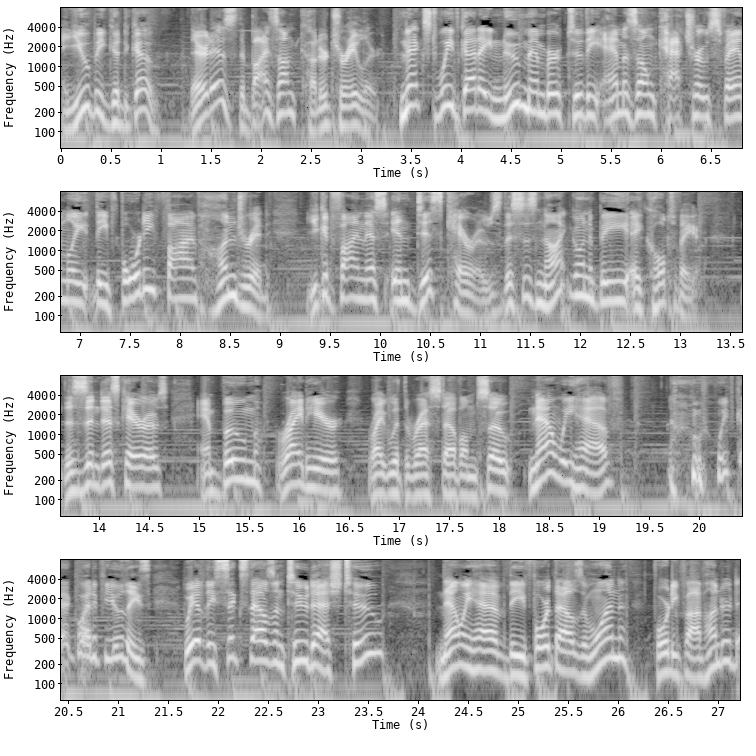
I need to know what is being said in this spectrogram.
and you'll be good to go. There it is, the Bizon Cutter trailer. Next, we've got a new member to the Amazone Catros family, the 4500. You could find this in disc harrows. This is not going to be a cultivator. This is in disc harrows, and boom, right here, right with the rest of them. So now we have, we've got quite a few of these. We have the 6002-2, now we have the 4001, 4500,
